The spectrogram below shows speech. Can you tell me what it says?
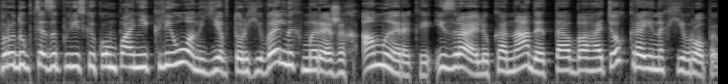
Продукція запорізької компанії Кліон є в торгівельних мережах Америки, Ізраїлю, Канади та багатьох країнах Європи.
